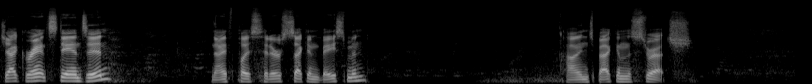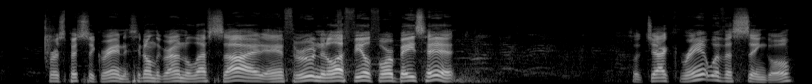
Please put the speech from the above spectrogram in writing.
Jack Grant stands in. Ninth place hitter, second baseman. Hines back in the stretch. First pitch to Grant is hit on the ground to the left side and through into the left field for a base hit. So Jack Grant with a single.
